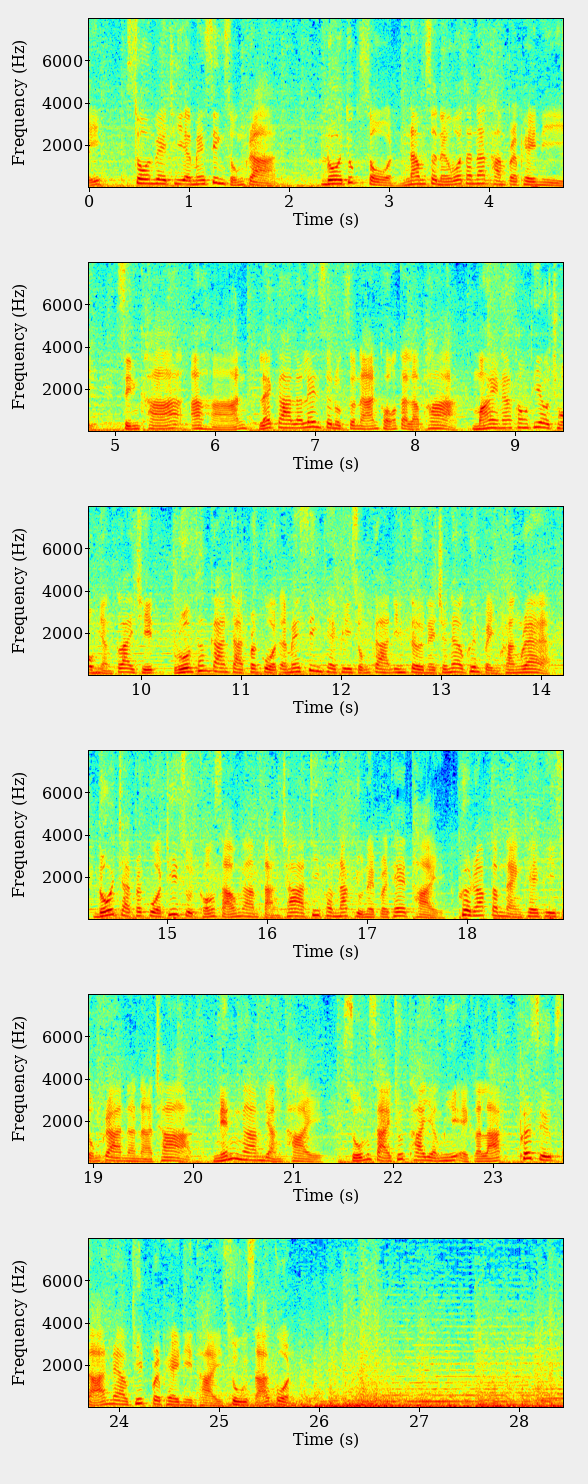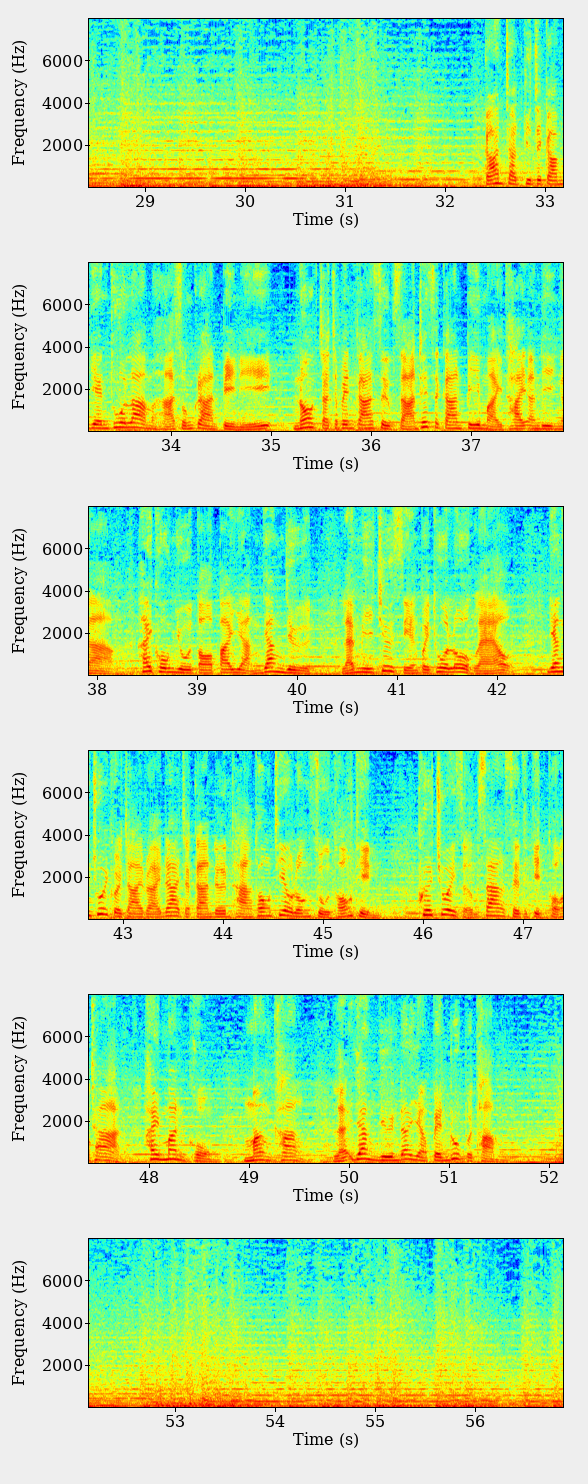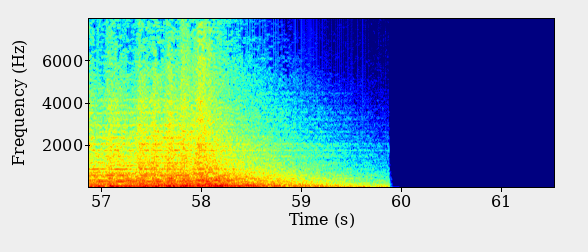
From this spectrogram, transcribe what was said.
โซนเวที Amazing สงกรานต์โดยทุกโซนนำเสนอวัฒนธรรมประเพณี สินค้า อาหาร และการละเล่นสนุกสนานของแต่ละภาคมาให้นักท่องเที่ยวชมอย่างใกล้ชิด รวมทั้งการจัดประกวด Amazing เทพีสงกรารอินเตอร์เนชั่นแนลขึ้นเป็นครั้งแรก โดยจัดประกวดที่สุดของสาวงามต่างชาติที่พำนักอยู่ในประเทศไทย เพื่อรับตำแหน่งเทพีสงกรานต์นานาชาติ เน้นงามอย่างไทย สวมใส่ชุดไทยอย่างมีเอกลักษณ์ เพื่อสืบสารแนวคิดประเพณีไทยสู่สากล การจัดกิจกรรมเย็นทั่วล่ามหาสงกรานต์ปีนี้ นอกจากจะเป็นการสืบสารเทศกาลปีใหม่ไทยอันดีงาม ให้คงอยู่ต่อไปอย่างยั่งยืน และมีชื่อเสียงไปทั่วโลกแล้ว ยังช่วยกระจายรายได้จากการเดินทางท่องเที่ยวลงสู่ท้องถิ่น เพื่อช่วยเสริมสร้างเศรษฐกิจของชาติให้มั่นคง มั่งคั่ง และยั่งยืนได้อย่างเป็นรูปธรรม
